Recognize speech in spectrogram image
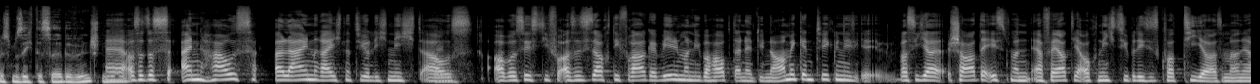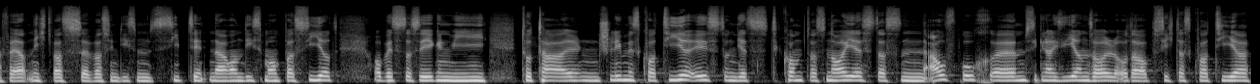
Müssen wir sich dasselbe wünschen? Äh, also das, ein Haus allein reicht natürlich nicht aus. Ja. Aber es ist, die, also es ist auch die Frage, will man überhaupt eine Dynamik entwickeln? Was ja schade ist, man erfährt ja auch nichts über dieses Quartier. Also man erfährt nicht, was, was in diesem 17. Arrondissement passiert. Ob jetzt das irgendwie total ein schlimmes Quartier ist und jetzt kommt was Neues, das einen Aufbruch äh, signalisieren soll oder ob sich das Quartier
